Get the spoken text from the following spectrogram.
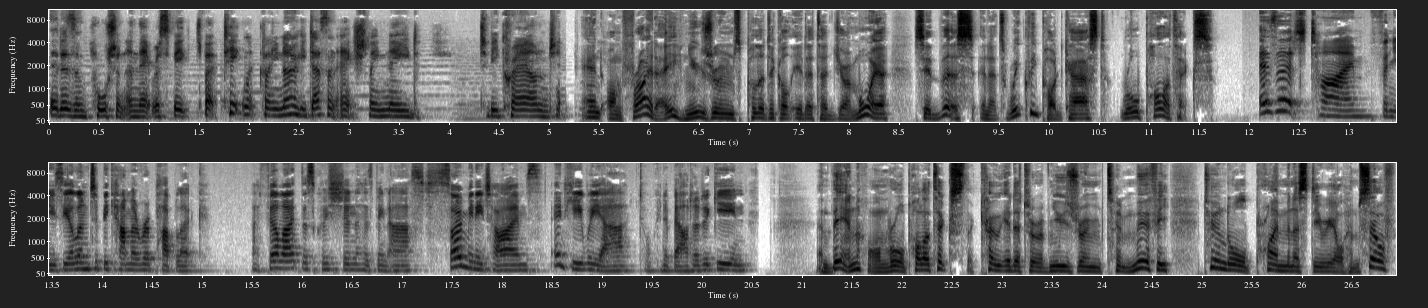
it is important in that respect. But technically, no, he doesn't actually need to be crowned. And on Friday, Newsroom's political editor Jo Moir said this in its weekly podcast, Raw Politics. Is it time for New Zealand to become a republic? I feel like this question has been asked so many times, and here we are talking about it again. And then, on Raw Politics, the co editor of Newsroom, Tim Murphy, turned all prime ministerial himself,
